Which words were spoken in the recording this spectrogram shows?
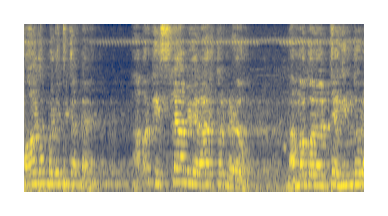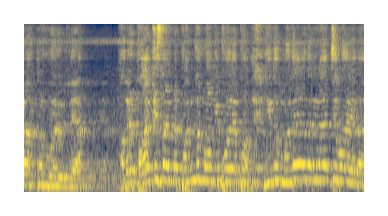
പാഠം പഠിപ്പിക്കണ്ടേ? അവർക്ക് ഇസ്ലാമിക രാഷ്ട്രങ്ങളോ നമുക്കൊരൊറ്റ ഹിന്ദു രാഷ്ട്രം പോലും ഇല്ല. അവർ പാകിസ്ഥാന്റെ പങ്കും വാങ്ങിപ്പോയപ്പോ ഇത് മതേതര രാജ്യമായത്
